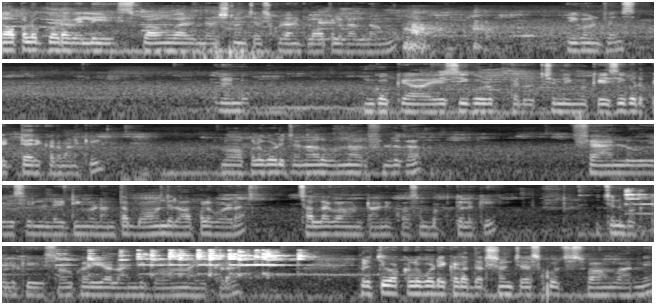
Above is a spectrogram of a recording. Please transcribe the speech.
లోపలికి కూడా వెళ్ళి స్వామివారిని దర్శనం చేసుకోవడానికి లోపలికి వెళ్దాము. ఇదిగోండి ఫ్రెండ్స్ రెండు ఇంకొక ఏసీ కూడా ఇక్కడ వచ్చింది ఇంకొక ఏసీ కూడా పెట్టారు ఇక్కడ మనకి. లోపల కూడా జనాలు ఉన్నారు ఫుల్గా ఫ్యాన్లు ఏసీలు లైటింగ్ కూడా అంతా బాగుంది లోపల కూడా. చల్లగా ఉండటానికి కోసం భక్తులకి వచ్చిన భక్తులకి సౌకర్యాలు అన్నీ బాగున్నాయి ఇక్కడ. ప్రతి ఒక్కరు కూడా ఇక్కడ దర్శనం చేసుకోవచ్చు స్వామివారిని.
